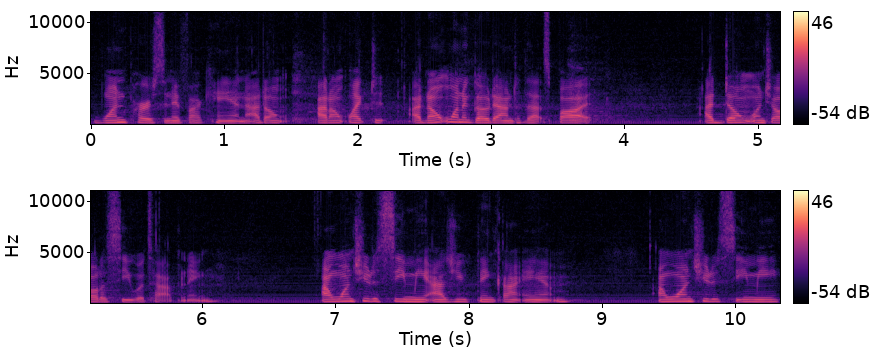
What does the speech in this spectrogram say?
one person if I can. I don't I don't like to I don't want to go down to that spot. I don't want y'all to see what's happening. I want you to see me as you think I am. I want you to see me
